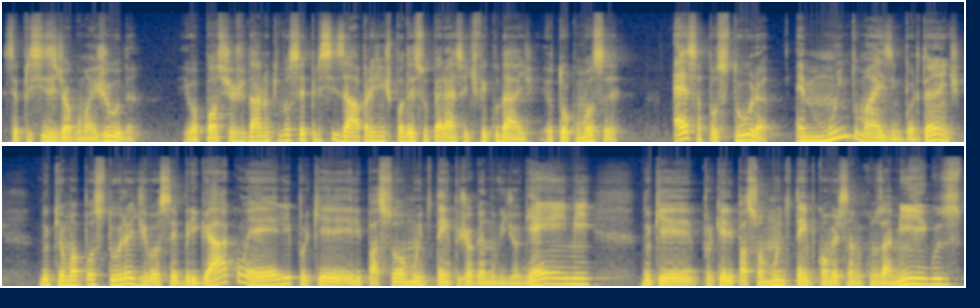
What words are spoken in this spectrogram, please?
Você precisa de alguma ajuda? Eu posso te ajudar no que você precisar para a gente poder superar essa dificuldade. Eu estou com você. Essa postura é muito mais importante do que uma postura de você brigar com ele porque ele passou muito tempo jogando videogame, do que porque ele passou muito tempo conversando com os amigos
